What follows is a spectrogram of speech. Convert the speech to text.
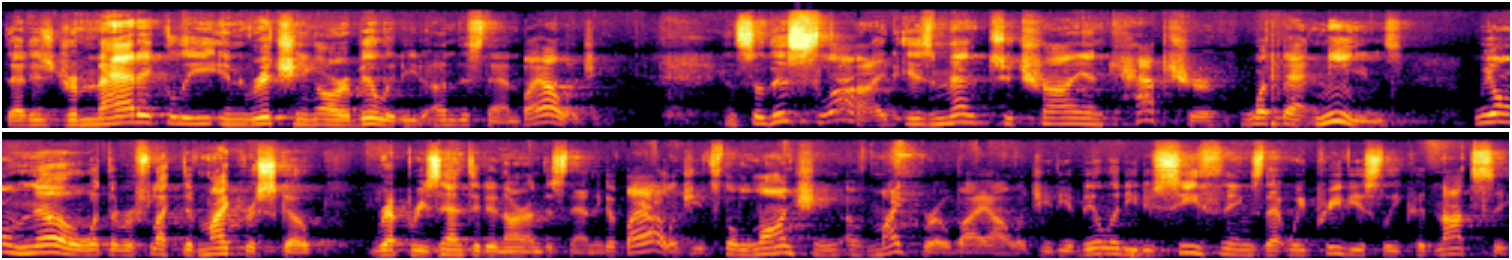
that is dramatically enriching our ability to understand biology. And so this slide is meant to try and capture what that means. We all know what the reflective microscope represented in our understanding of biology. It's the launching of microbiology, the ability to see things that we previously could not see.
